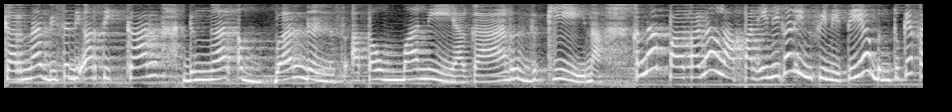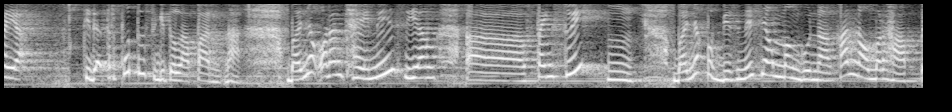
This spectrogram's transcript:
Karena bisa diartikan dengan abundance atau money ya kan, rezeki. Nah, kenapa? Karena 8 ini kan infinity ya, bentuknya kayak tidak terputus gitu 8. Nah, banyak orang Chinese yang uh, Feng Shui, hmm, banyak pebisnis yang menggunakan nomor HP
